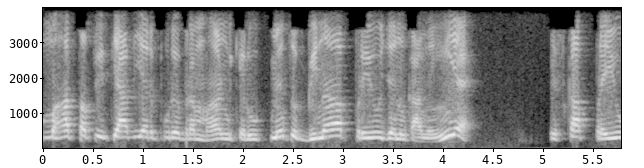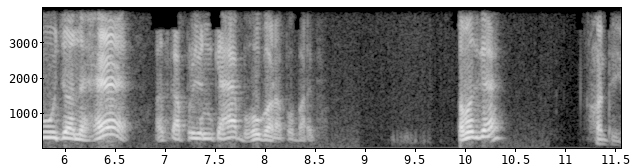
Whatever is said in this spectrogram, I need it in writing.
महत्व इत्यादि और पूरे ब्रह्मांड के रूप में तो बिना प्रयोजन का नहीं है। इसका प्रयोजन है इसका प्रयोजन क्या है? भोग और अपवर्ग। समझ गए? हाँ जी।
